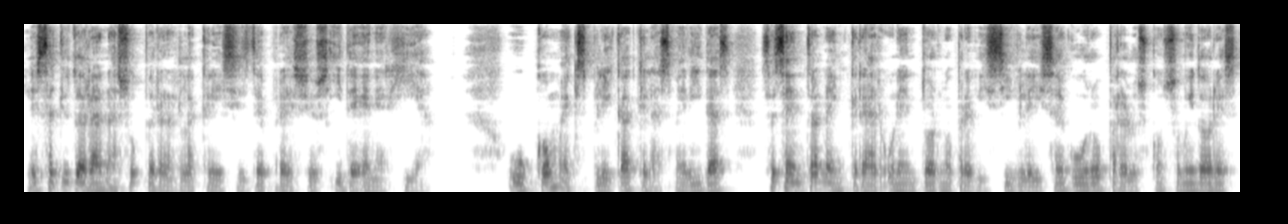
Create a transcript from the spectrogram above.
les ayudarán a superar la crisis de precios y de energía. UCOM explica que las medidas se centran en crear un entorno previsible y seguro para los consumidores,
